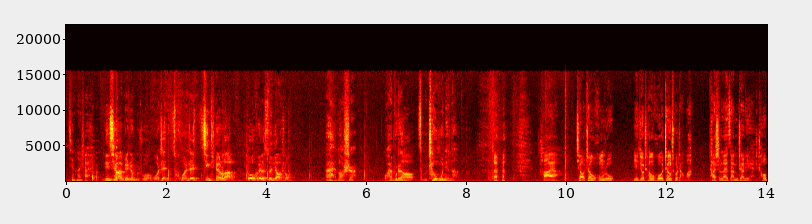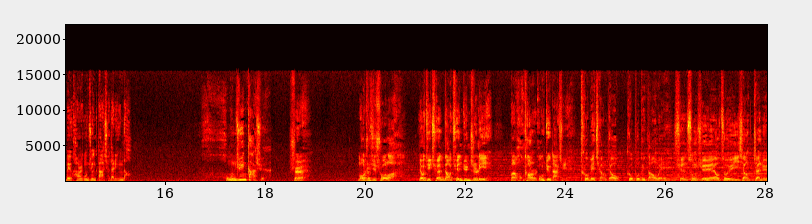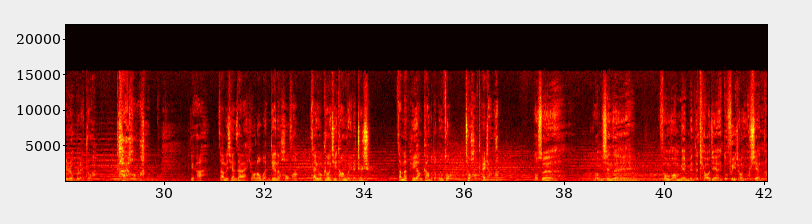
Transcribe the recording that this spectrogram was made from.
请喝水。哎，您千万别这么说，我这我这净添乱了，多亏了孙教授。哎，老师，我还不知道怎么称呼您呢。他呀叫郑鸿儒，你就称呼郑处长吧。他是来咱们这里筹备抗日红军大学的领导。红军大学，是。毛主席说了，要举全党全军之力。办好抗日红军大学，特别强调各部队党委选送学员要作为一项战略任务来抓。太好了，你看，咱们现在有了稳定的后方，再有各级党委的支持，咱们培养干部的工作就好开展了。老孙，我们现在方方面面的条件都非常有限呐。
